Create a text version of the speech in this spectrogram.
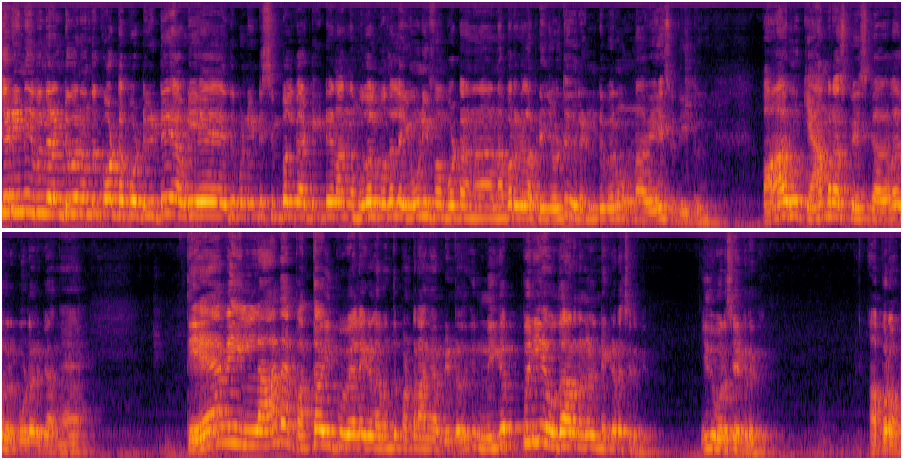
சரின்னு இவங்க ரெண்டு பேரும் வந்து கோட்டை போட்டுக்கிட்டு அப்படியே இது பண்ணிட்டு சிம்பிள் காட்டிக்கிட்டு நாங்கள் முதல் முதல்ல யூனிஃபார்ம் போட்ட நபர்கள் அப்படின்னு சொல்லிட்டு இது ரெண்டு பேரும் ஒன்றாவே சுற்றிட்டு இருக்கு. பாரு கேமரா ஸ்பேஸ்க்காக தான் இவர் கூட இருக்காங்க. தேவையில்லாத பத்த வைப்பு வேலைகளை வந்து பண்ணுறாங்க அப்படின்றதுக்கு மிகப்பெரிய உதாரணங்கள் இன்னைக்கு கிடைச்சிருக்கு. இது ஒரு சைடு இருக்கு. அப்புறம்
